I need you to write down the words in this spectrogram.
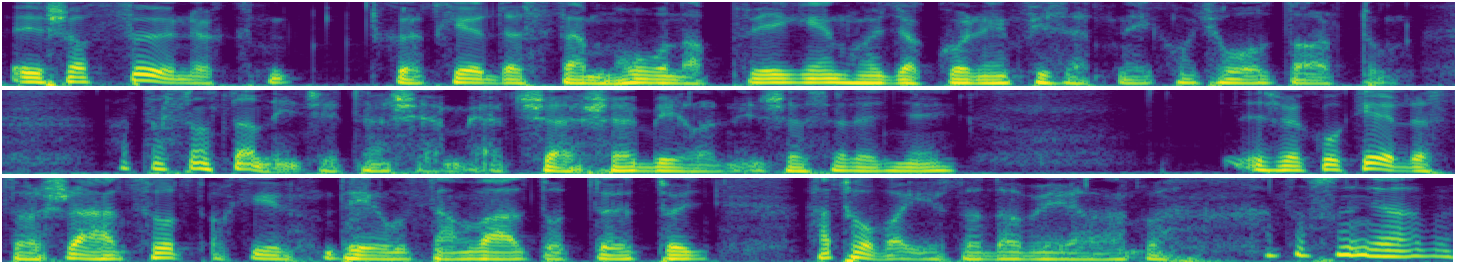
És a főnököt kérdeztem hónap végén, hogy akkor én fizetnék, hogy hol tartunk. Hát azt mondta, nincs itt semmi, hát se, se Béla nincs, se Szerednyei. És akkor kérdezte a srácot, aki délután váltott őt, hogy hát hova írtad a Bélának? Hát azt mondja,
